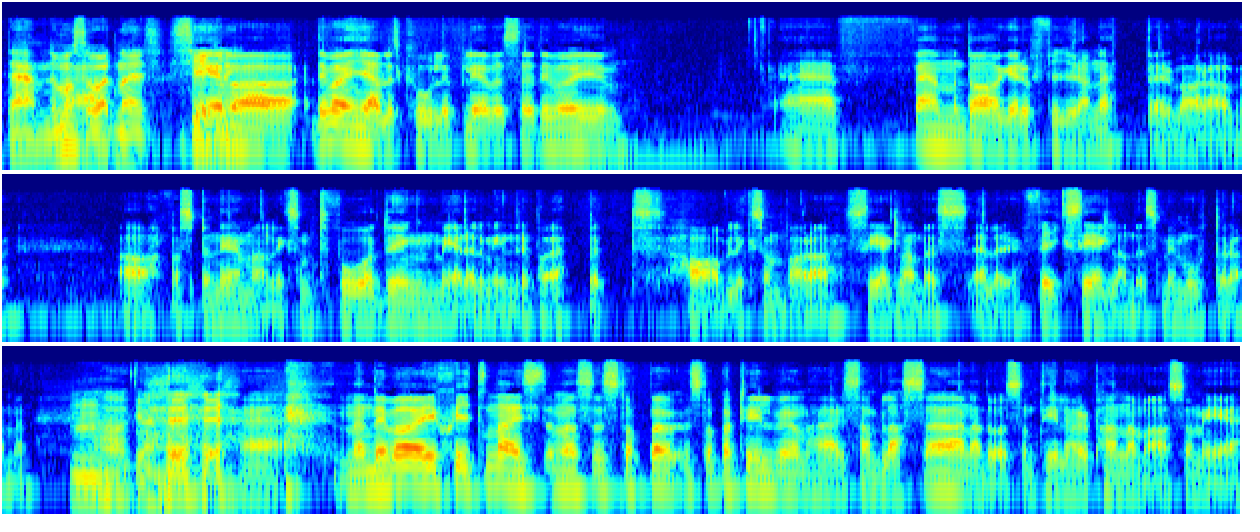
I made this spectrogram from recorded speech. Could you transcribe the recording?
Damn, det måste ha varit nice. Det Segling. var, det var en jävligt cool upplevelse. Det var ju eh, fem dagar och fyra nätter varav, ja vad spenderar man, liksom två dygn mer eller mindre på öppet hav. Liksom bara seglandes, eller fake-seglandes med motor. Men, Mm. Okej. eh, men det var ju skitnice. Man alltså stoppar, stoppar till vid de här San Blas-öarna då som tillhör Panama som är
